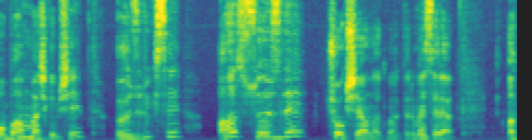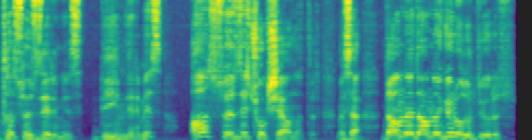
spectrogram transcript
O bambaşka bir şey. Özlülük ise az sözle çok şey anlatmaktır. Mesela atasözlerimiz, deyimlerimiz az sözle çok şey anlatır. Mesela damlaya damla göl olur diyoruz.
